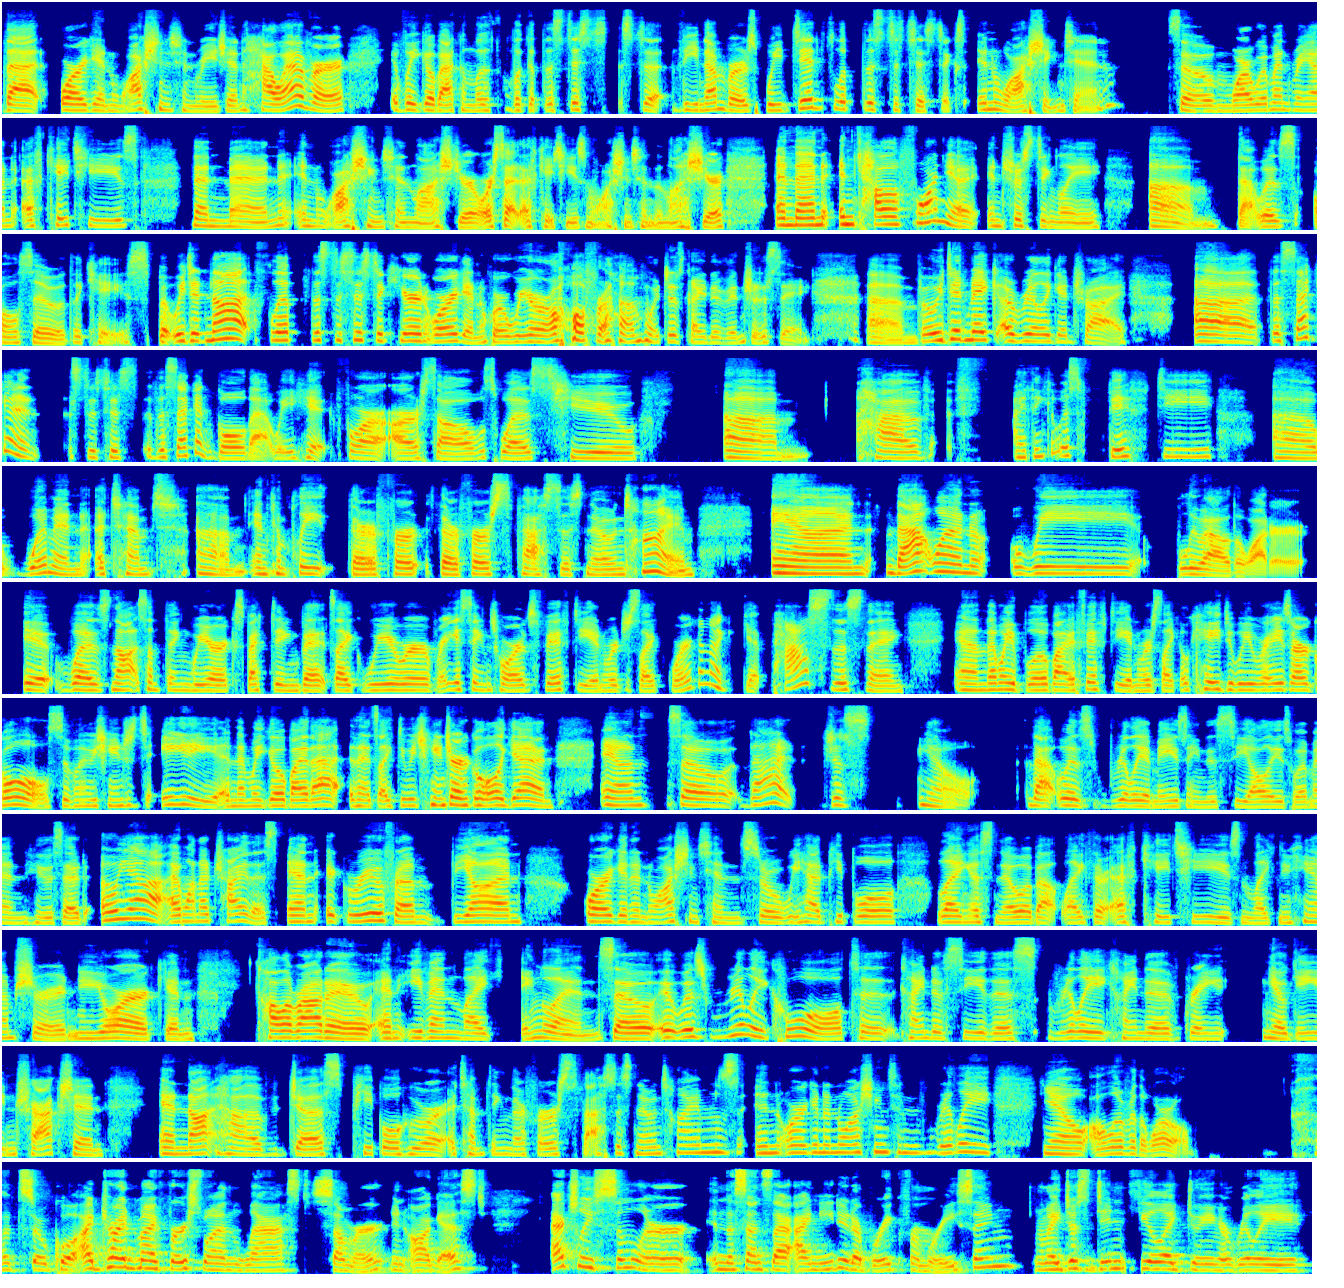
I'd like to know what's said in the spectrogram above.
that Oregon Washington region. However, if we go back and look, look at the st- the numbers, we did flip the statistics in Washington. So more women ran FKTs than men in Washington last year, or set FKTs in Washington than last year. And then in California, interestingly, um, that was also the case. But we did not flip the statistic here in Oregon, where we are all from, which is kind of interesting. Um, but we did make a really good try. Uh, the second statistic, the second goal that we hit for ourselves was to um, have, I think it was 50 uh, women attempt um, and complete their fir- their first fastest known time. And that one we blew out of the water. It was not something we were expecting, but it's like we were racing towards 50 and we're just like, we're going to get past this thing. And then we blow by 50 and we're just like, okay, do we raise our goal? So when we change it to 80 and then we go by that and it's like, do we change our goal again? And so that just, you know, that was really amazing to see all these women who said, Oh, yeah, I want to try this. And it grew from beyond Oregon and Washington. So we had people letting us know about like their FKTs in like New Hampshire and New York and Colorado and even like England. So it was really cool to kind of see this really kind of great, you know, gain traction and not have just people who are attempting their first fastest known times in Oregon and Washington, really, you know, all over the world. Oh, that's so cool. I tried my first one last summer in August actually similar in the sense that I needed a break from racing and I just didn't feel like doing a really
